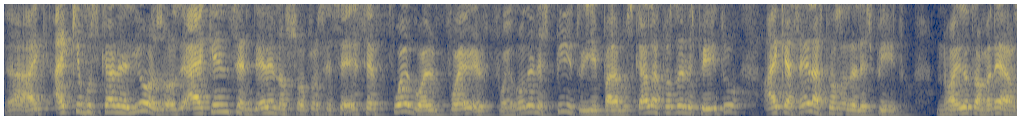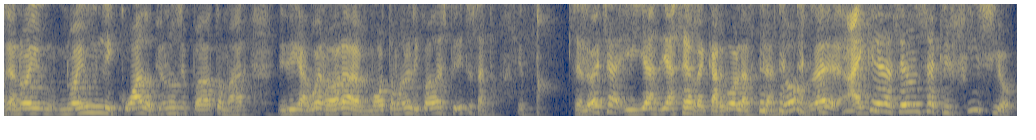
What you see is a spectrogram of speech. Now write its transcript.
Hay, hay, que buscar a Dios, o sea, hay que encender en nosotros ese, fuego, el, fuego, el fuego del Espíritu. Y para buscar las cosas del Espíritu, hay que hacer las cosas del Espíritu. No hay de otra manera, o sea, no hay, un licuado que uno se pueda tomar y diga, bueno, ahora me voy a tomar el licuado del Espíritu Santo se lo echa y ya, ya se recargó las pilas. No, hay que hacer un sacrificio,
